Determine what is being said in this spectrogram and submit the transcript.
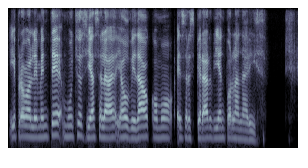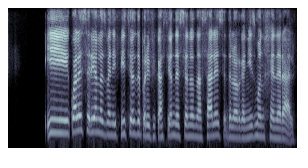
y probablemente muchos ya se le haya olvidado cómo es respirar bien por la nariz. ¿Y cuáles serían los beneficios de purificación de senos nasales del organismo en general?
